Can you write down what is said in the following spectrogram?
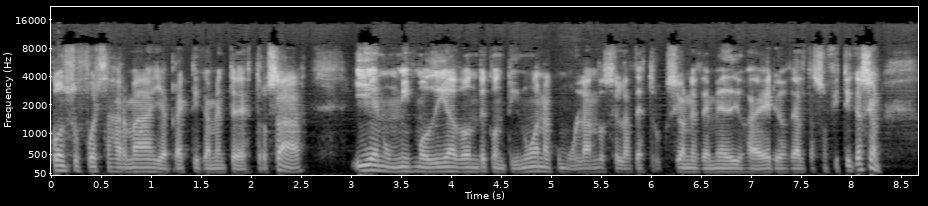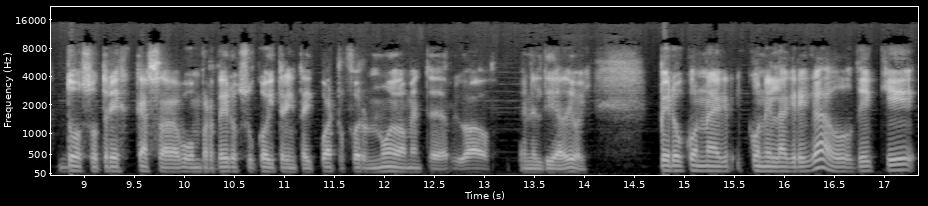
con sus Fuerzas Armadas ya prácticamente destrozadas y en un mismo día donde continúan acumulándose las destrucciones de medios aéreos de alta sofisticación. Dos o tres cazabombarderos Sukhoi 34 fueron nuevamente derribados en el día de hoy. Pero con, con el agregado de que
